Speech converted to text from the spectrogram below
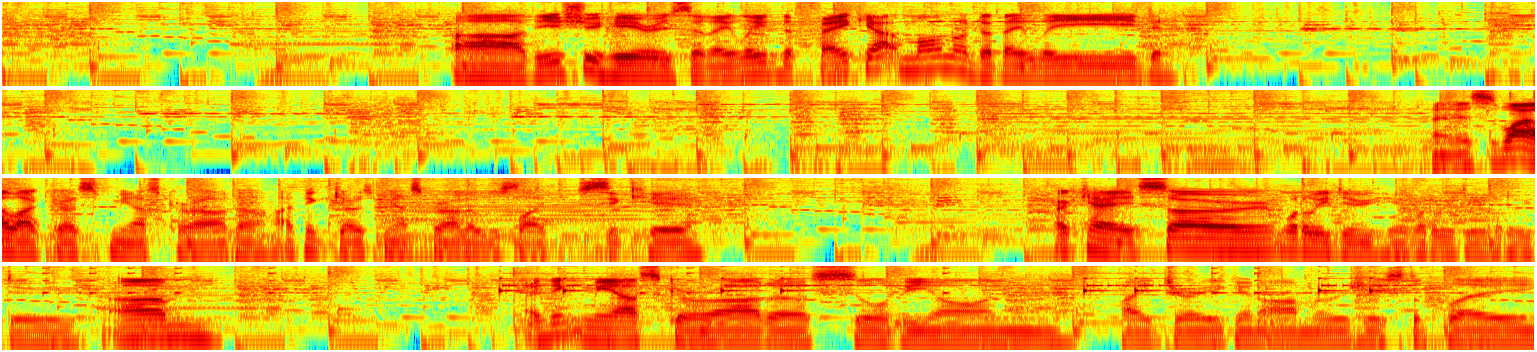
Ah, the issue here is do they lead the fake out mon or do they lead... And this is why I like Ghost Meowscarada. I think Ghost Meowscarada was like sick here. Okay, so what do we do here? What do we do? What do we do? Um, I think Meowscarada, Sylveon, Hydreigon, Armarouge is the play.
